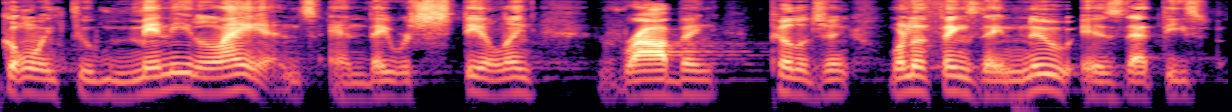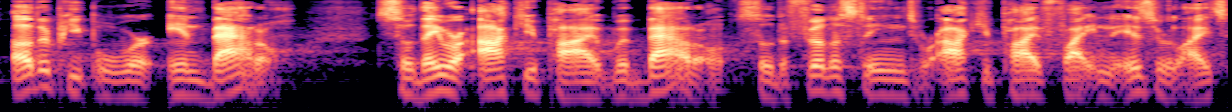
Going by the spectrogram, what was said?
going through many lands and they were stealing, robbing, pillaging. One of the things they knew is that these other people were in battle. So they were occupied with battle. So the Philistines were occupied fighting the Israelites.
